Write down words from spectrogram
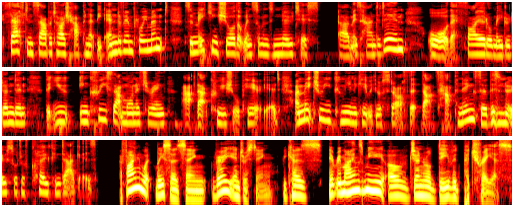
theft and sabotage happen at the end of employment. So making sure that when someone's notice um, is handed in or they're fired or made redundant, that you increase that monitoring at that crucial period and make sure you communicate with your staff that that's happening so there's no sort of cloak and daggers. I find what Lisa is saying very interesting because it reminds me of General David Petraeus.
